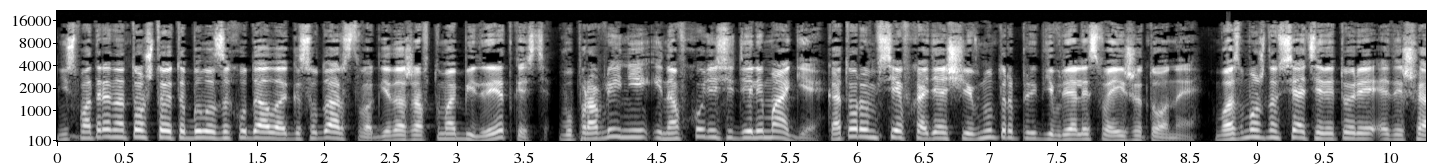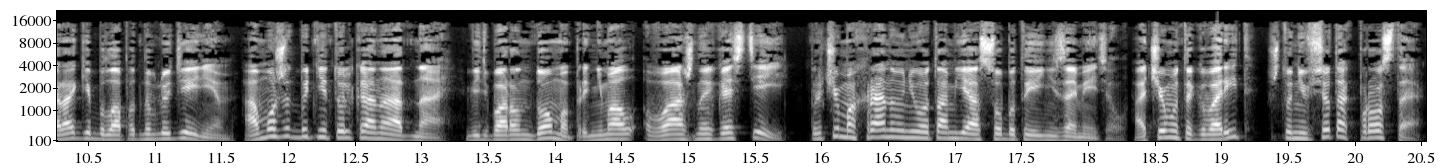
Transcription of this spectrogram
Несмотря на то, что это было захудалое государство, где даже автомобиль редкость, в управлении и на входе сидели маги, которым все входящие внутрь предъявляли свои жетоны. Возможно, вся территория этой шараги была под наблюдением. А может быть не только она одна, ведь барон дома принимал важных гостей, Причем охраны у него там я особо-то и не заметил. О чем это говорит? Что не все так просто.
